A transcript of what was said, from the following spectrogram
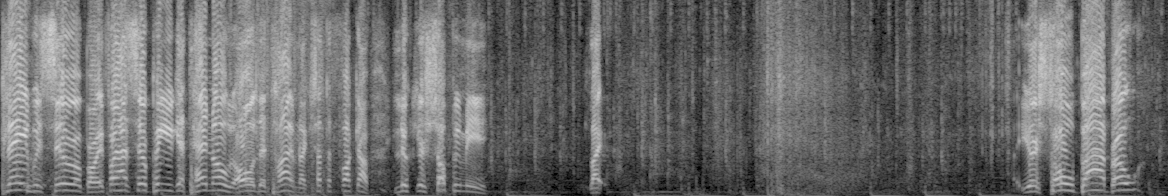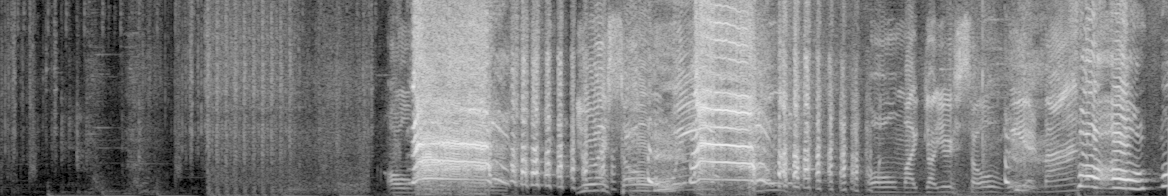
play with zero, bro. If I had zero ping, you get 10 0 all the time. Like, shut the fuck up. Look, you're shopping me. Like, you're so bad, bro. Oh my god. You are so weird. Bro. oh my god, you're so weird, man. 4 0! 4 0!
